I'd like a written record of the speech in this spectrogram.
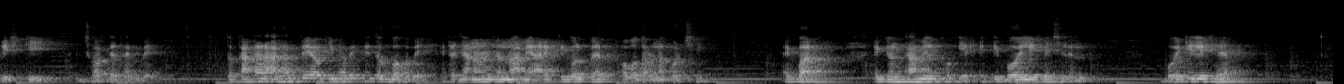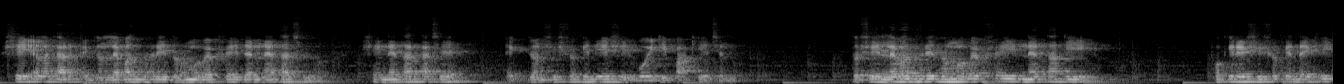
বৃষ্টি ঝরতে থাকবে। তো কাটার আঘাত পেয়েও কীভাবে কৃতজ্ঞ হবে এটা জানানোর জন্য আমি আরেকটি গল্পের অবতারণা করছি। একবার একজন কামিল ফকির একটি বই লিখেছিলেন। বইটি লিখে সেই এলাকার একজন লেবাসধারী ধর্ম ব্যবসায়ীদের নেতা ছিল। সেই নেতার কাছে একজন শিষ্যকে দিয়ে সেই বইটি পাঠিয়েছেন। তো সেই লেবাসধারী ধর্ম ব্যবসায়ী নেতাটি ফকিরের শিষ্যকে দেখেই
